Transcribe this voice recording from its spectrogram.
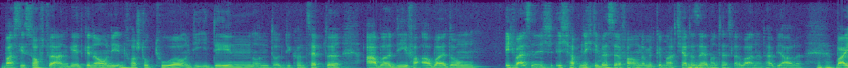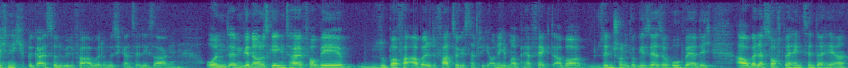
was die Software angeht, genau, und die Infrastruktur und die Ideen und, und die Konzepte, aber die Verarbeitung ich weiß nicht, ich habe nicht die beste Erfahrung damit gemacht. Ich hatte mhm. selber einen Tesla über anderthalb Jahre. Mhm. War ich nicht begeistert über die Verarbeitung, muss ich ganz ehrlich sagen. Und ähm, genau das Gegenteil, VW, super verarbeitete Fahrzeuge ist natürlich auch nicht immer perfekt, aber sind schon wirklich sehr, sehr hochwertig. Aber bei der Software hängt es hinterher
